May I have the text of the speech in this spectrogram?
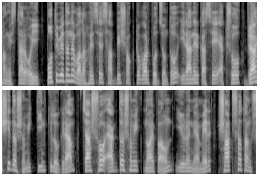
সংস্থার ওই প্রতিবেদনে বলা হয়েছে, ছাব্বিশ অক্টোবর পর্যন্ত ইরানের কাছে একশো বিরাশি দশমিক তিন কিলোগ্রাম চারশো এক দশমিক নয় পাউন্ড ইউরেনিয়ামের ষাট শতাংশ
